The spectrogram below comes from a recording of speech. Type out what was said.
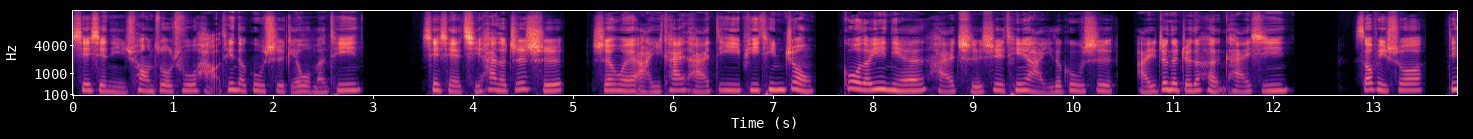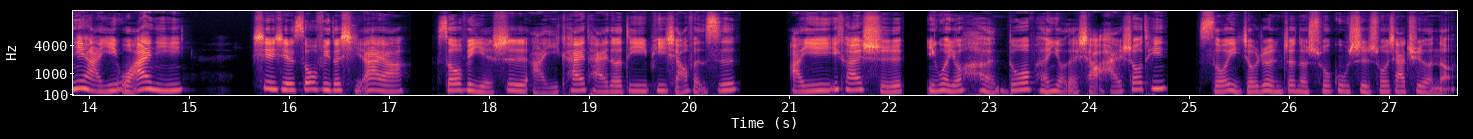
谢谢你创作出好听的故事给我们听。”谢谢齐汉的支持，身为阿姨开台第一批听众。过了一年，还持续听阿姨的故事，阿姨真的觉得很开心。Sophie 说：“丁丁阿姨，我爱你。”谢谢 Sophie 的喜爱啊！Sophie 也是阿姨开台的第一批小粉丝。阿姨一开始因为有很多朋友的小孩收听，所以就认真的说故事说下去了呢。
